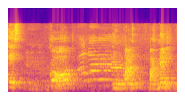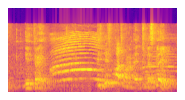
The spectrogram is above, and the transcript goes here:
is God in one, but many in three. It's difficult to, uh, to explain.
